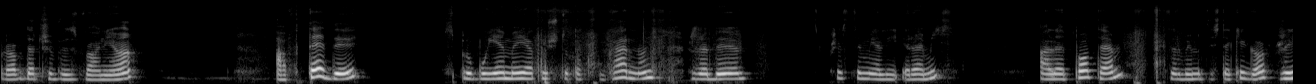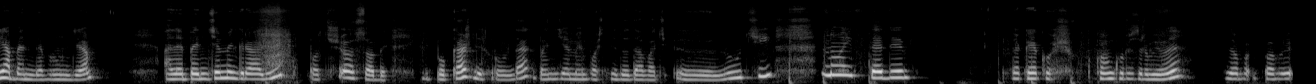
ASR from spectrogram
w czy wyzwania. A wtedy spróbujemy jakoś to tak ogarnąć, żeby wszyscy mieli remis, ale potem zrobimy coś takiego, że ja będę w rundzie, ale będziemy grali po trzy osoby i po każdych rundach będziemy właśnie dodawać y, ludzi, no i wtedy tak jakoś konkurs zrobimy. Powie,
